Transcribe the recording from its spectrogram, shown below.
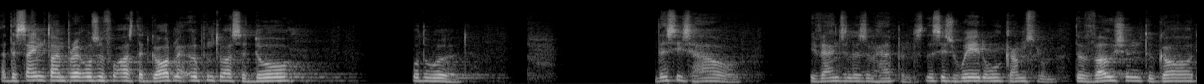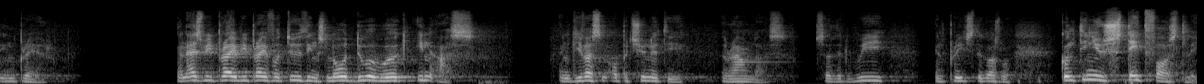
At the same time, pray also for us that God may open to us a door for the word. This is how evangelism happens. This is where it all comes from devotion to God in prayer. And as we pray, we pray for two things Lord, do a work in us and give us an opportunity around us so that we can preach the gospel. Continue steadfastly.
